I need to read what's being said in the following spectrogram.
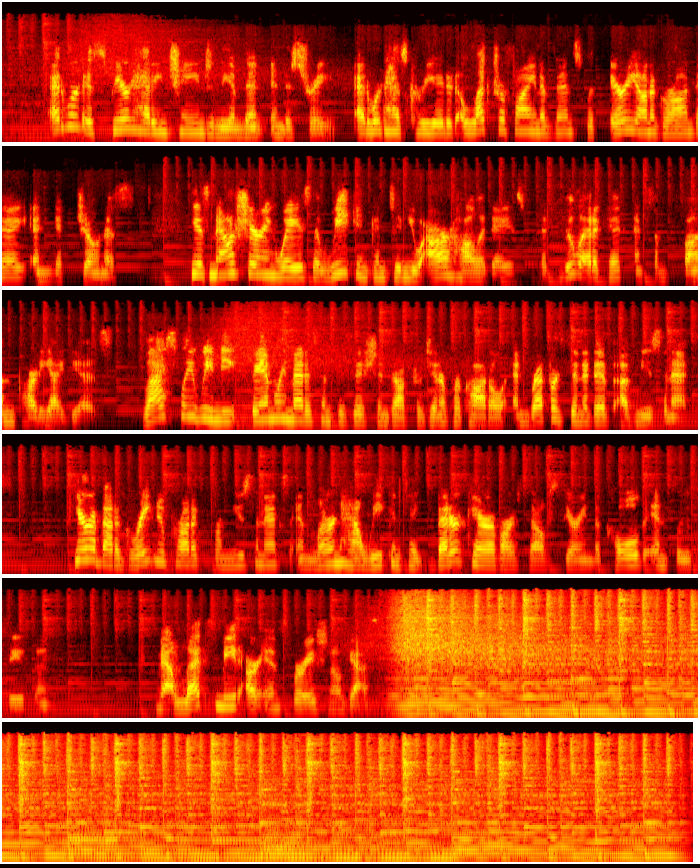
Edward is spearheading change in the event industry. Edward has created electrifying events with Ariana Grande and Nick Jonas. He is now sharing ways that we can continue our holidays with a new etiquette and some fun party ideas. Lastly, we meet family medicine physician Dr. Jennifer Caudle and representative of Mucinex. Hear about a great new product from Mucinex and learn how we can take better care of ourselves during the cold and flu season. Now, let's meet our inspirational guest.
